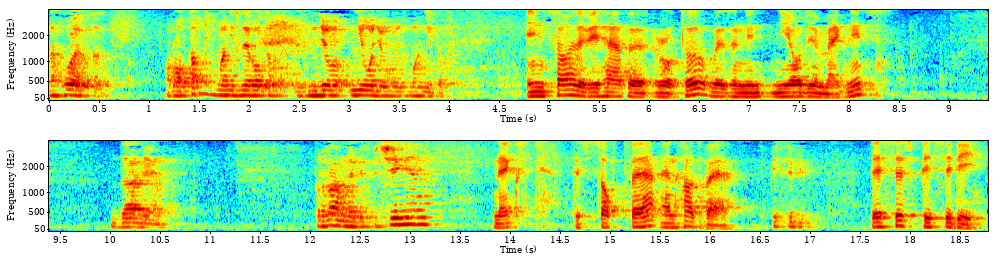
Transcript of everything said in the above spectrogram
находится ротор, магнитный ротор из неодимовых магнитов. Inside we have a rotor with a neodymium magnets. Далее. Программное обеспечение. Next, the software and hardware. PCB. This is PCB.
